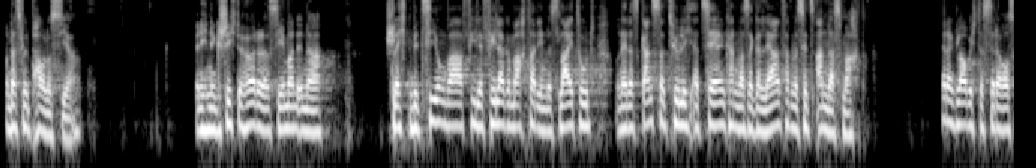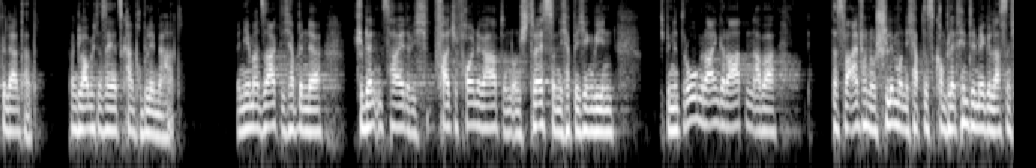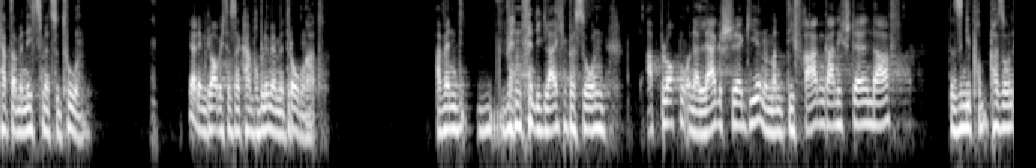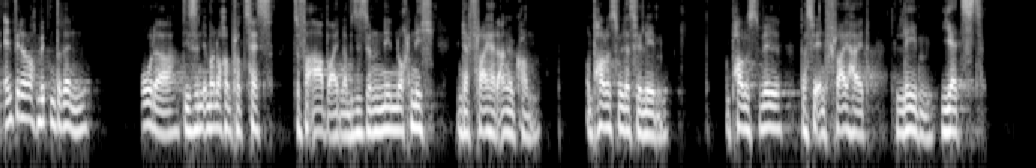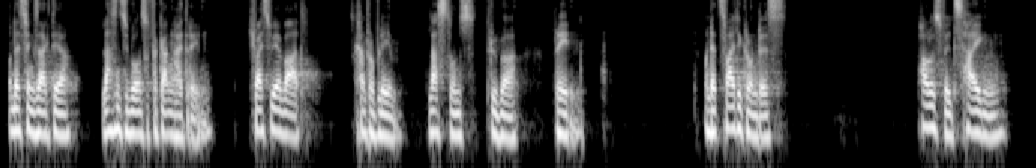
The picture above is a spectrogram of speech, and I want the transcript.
Und das will Paulus hier. Wenn ich eine Geschichte höre, dass jemand in einer schlechten Beziehung war, viele Fehler gemacht hat, ihm das leid tut und er das ganz natürlich erzählen kann, was er gelernt hat und es jetzt anders macht, ja, dann glaube ich, dass er daraus gelernt hat. Dann glaube ich, dass er jetzt kein Problem mehr hat. Wenn jemand sagt, ich habe in der Studentenzeit ich falsche Freunde gehabt und, und Stress und ich habe mich irgendwie in, ich bin in Drogen reingeraten, aber das war einfach nur schlimm und ich habe das komplett hinter mir gelassen, ich habe damit nichts mehr zu tun. Ja, dem glaube ich, dass er kein Problem mehr mit Drogen hat. Aber wenn, wenn, wenn die gleichen Personen abblocken und allergisch reagieren und man die Fragen gar nicht stellen darf, dann sind die Personen entweder noch mittendrin oder die sind immer noch im Prozess zu verarbeiten, aber sie sind noch nicht in der Freiheit angekommen. Und Paulus will, dass wir leben. Und Paulus will, dass wir in Freiheit leben, jetzt. Und deswegen sagt er, lass uns über unsere Vergangenheit reden. Ich weiß, wie ihr wart. Ist kein Problem. Lasst uns drüber reden. Und der zweite Grund ist, Paulus will zeigen,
